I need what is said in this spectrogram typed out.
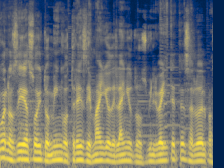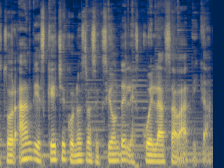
buenos días, hoy domingo 3 de mayo del año 2020 te saluda el pastor Andy Skeche con nuestra sección de la escuela sabática.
